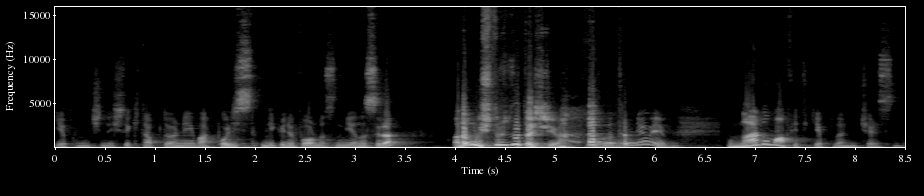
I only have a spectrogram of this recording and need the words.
yapının içinde. İşte kitapta örneği var. Polislik üniformasının yanı sıra adam uyuşturucu da taşıyor. Anlatabiliyor muyum? Bunlar da mafyatik yapıların içerisinde.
